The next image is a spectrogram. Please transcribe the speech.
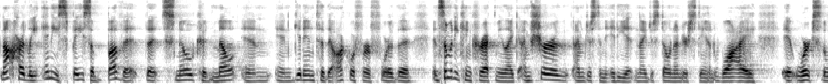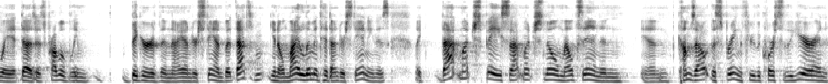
not hardly any space above it that snow could melt and and get into the aquifer for the and somebody can correct me like i'm sure i'm just an idiot and i just don't understand why it works the way it does. It's probably bigger than i understand but that's you know my limited understanding is like that much space, that much snow melts in and and comes out the spring through the course of the year, and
